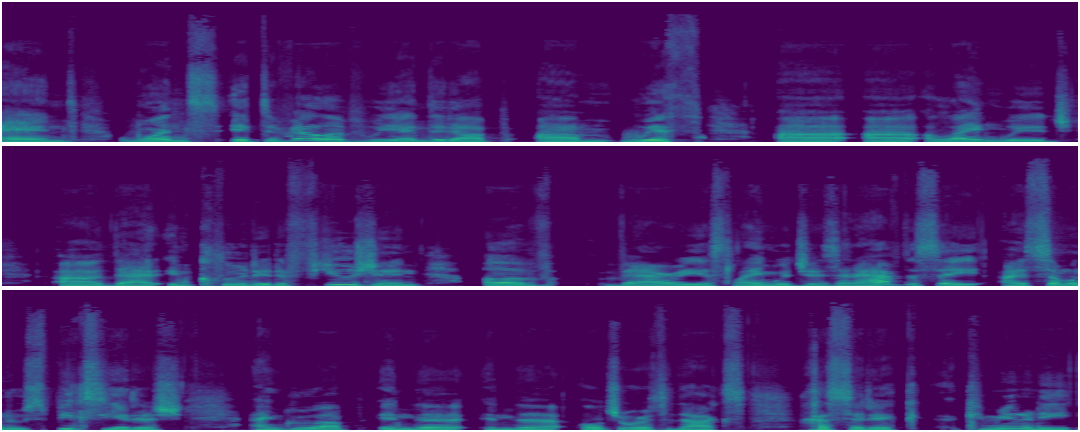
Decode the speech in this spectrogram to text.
And once it developed, we ended up um, with uh, uh, a language uh, that included a fusion of various languages. And I have to say, as someone who speaks Yiddish and grew up in the in the ultra orthodox Hasidic community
